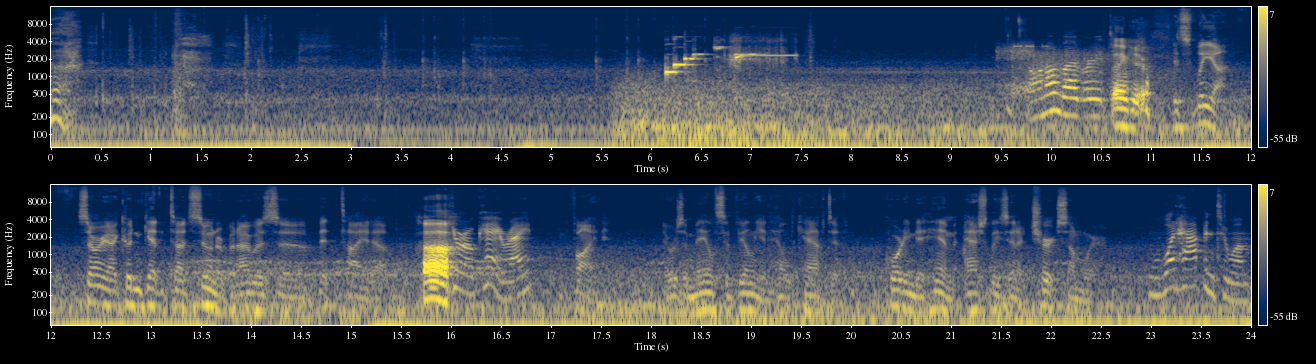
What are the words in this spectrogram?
Going on vibrate. Thank you. It's Leon. Sorry I couldn't get in touch sooner, but I was uh, a bit tied up. Ha. You're okay, right? I'm fine. There was a male civilian held captive. According to him, Ashley's in a church somewhere. What happened to him?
